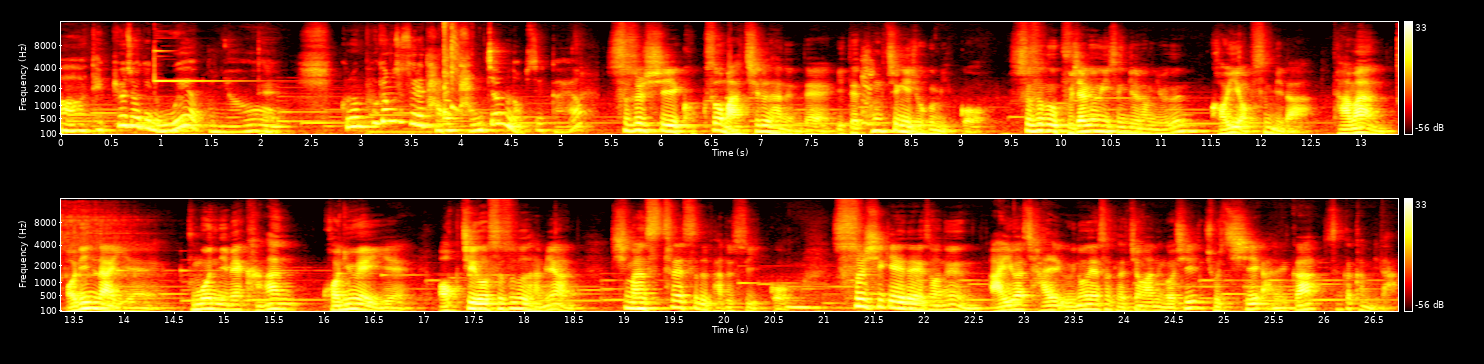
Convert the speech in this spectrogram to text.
아, 대표적인 오해였군요. 네. 그럼 포경 수술의 다른 단점은 없을까요? 수술 시 곡소 마취를 하는데 이때 통증이 조금 있고 수술 후 부작용이 생길 확률은 거의 없습니다. 다만 어린 나이에 부모님의 강한 권유에 의해 억지로 수술을 하면 심한 스트레스를 받을 수 있고 수술 시기에 대해서는 아이와 잘 의논해서 결정하는 것이 좋지 않을까 생각합니다.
